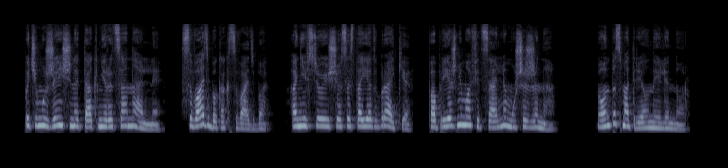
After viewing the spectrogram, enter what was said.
Почему женщины так нерациональны? Свадьба как свадьба. Они все еще состоят в браке, по-прежнему официально муж и жена. Он посмотрел на Эленор.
